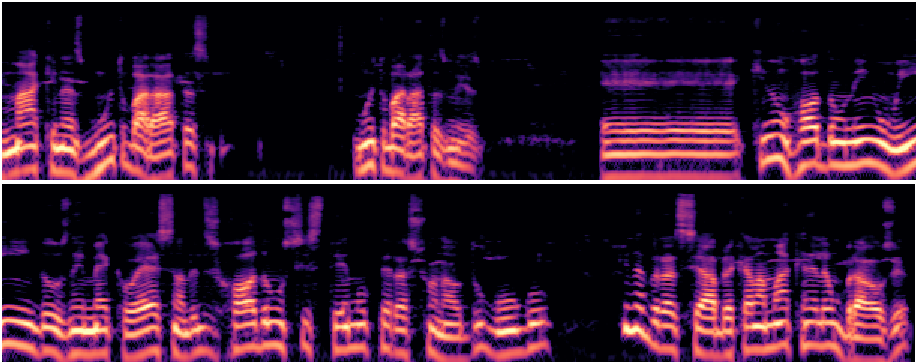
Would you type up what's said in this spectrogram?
máquinas muito baratas, muito baratas mesmo, é, que não rodam nem o Windows, nem macOS, nada, eles rodam o sistema operacional do Google, que na verdade você abre aquela máquina, ela é um browser,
